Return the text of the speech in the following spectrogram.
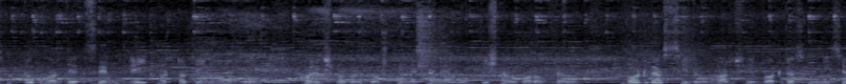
ছোট্ট ঘর দেখছেন, এই ঘরটাতেই মূলত গণেশ পাগল বসতেন। এখানে বিশাল বড় একটা বট গাছ ছিল আর সেই বট গাছের নিচে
